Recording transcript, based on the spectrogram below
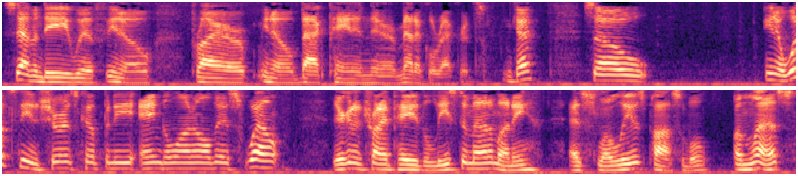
70 with, you know, prior, you know, back pain in their medical records. Okay? So, you know, what's the insurance company angle on all this? Well, they're going to try and pay you the least amount of money as slowly as possible unless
